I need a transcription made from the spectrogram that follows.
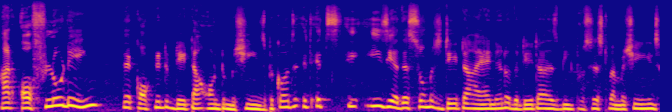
are offloading their cognitive data onto machines because it, it's easier. There's so much data and you know the data is being processed by machines.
